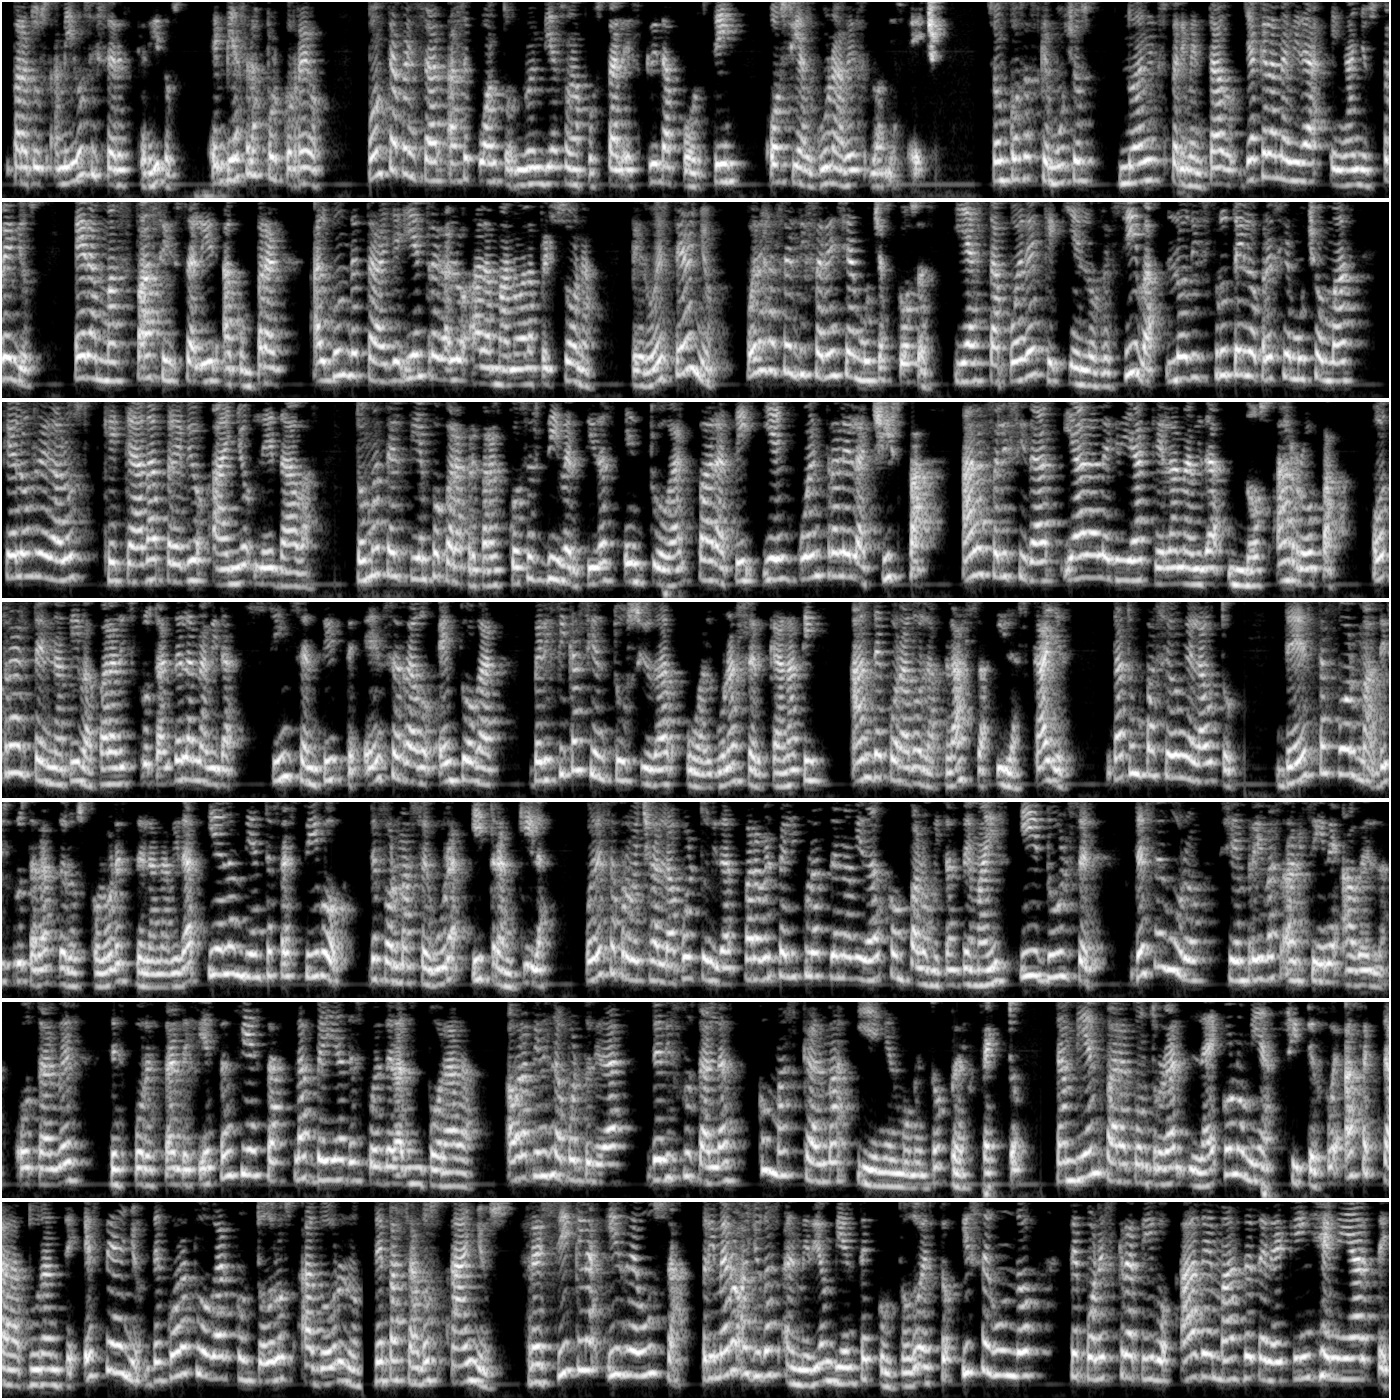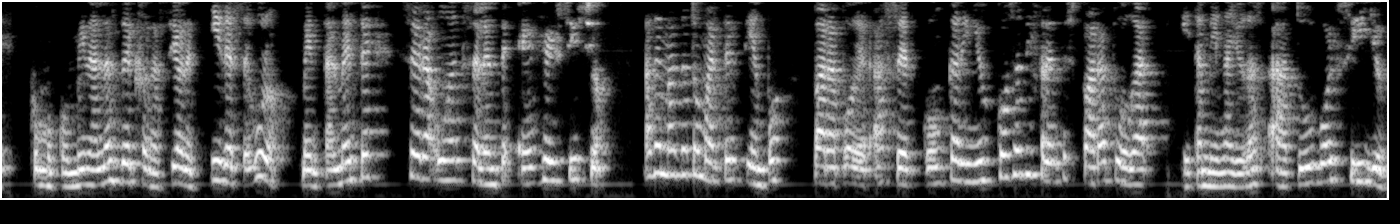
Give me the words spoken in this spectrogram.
para tus amigos y seres queridos. Envíaselas por correo. Ponte a pensar hace cuánto no envías una postal escrita por ti o si alguna vez lo habías hecho. Son cosas que muchos no han experimentado, ya que la Navidad en años previos era más fácil salir a comprar algún detalle y entregarlo a la mano a la persona. Pero este año puedes hacer diferencia en muchas cosas y hasta puede que quien lo reciba lo disfrute y lo aprecie mucho más que los regalos que cada previo año le dabas. Tómate el tiempo para preparar cosas divertidas en tu hogar para ti y encuéntrale la chispa a la felicidad y a la alegría que la Navidad nos arropa. Otra alternativa para disfrutar de la Navidad sin sentirte encerrado en tu hogar, verifica si en tu ciudad o alguna cercana a ti han decorado la plaza y las calles. Date un paseo en el auto. De esta forma disfrutarás de los colores de la Navidad y el ambiente festivo de forma segura y tranquila. Puedes aprovechar la oportunidad para ver películas de Navidad con palomitas de maíz y dulces. De seguro siempre ibas al cine a verlas, o tal vez por estar de fiesta en fiesta, las veías después de la temporada. Ahora tienes la oportunidad de disfrutarlas con más calma y en el momento perfecto. También para controlar la economía, si te fue afectada durante este año, decora tu hogar con todos los adornos de pasados años. Recicla y reusa. Primero ayudas al medio ambiente con todo esto y segundo, te pones creativo, además de tener que ingeniarte cómo combinar las decoraciones y de seguro mentalmente será un excelente ejercicio, además de tomarte el tiempo para poder hacer con cariño cosas diferentes para tu hogar y también ayudas a tu bolsillo.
